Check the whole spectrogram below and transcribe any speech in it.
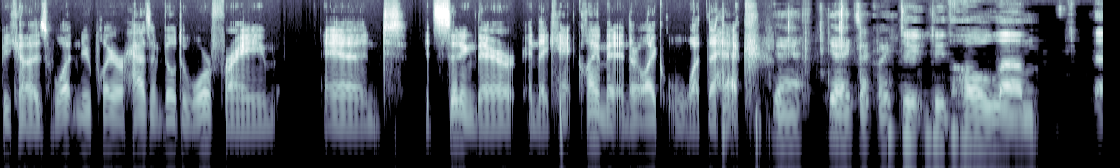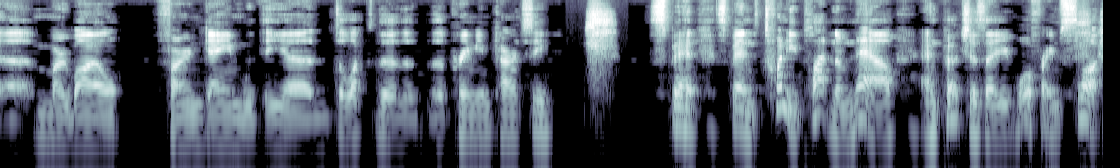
Because what new player hasn't built a Warframe and it's sitting there and they can't claim it and they're like, what the heck? Yeah, yeah, exactly. Do do the whole um, uh, mobile phone game with the uh, deluxe the, the, the premium currency. Spend spend twenty platinum now and purchase a Warframe slot.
